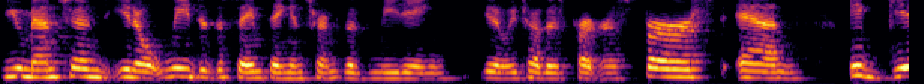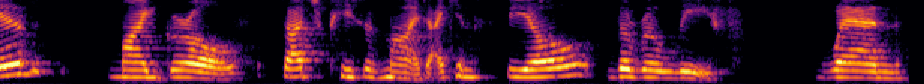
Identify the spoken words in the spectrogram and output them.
you mentioned, you know, we did the same thing in terms of meeting, you know, each other's partners first. And it gives my girls such peace of mind. I can feel the relief when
